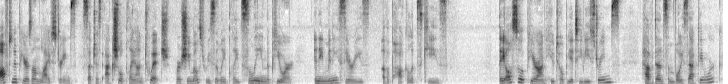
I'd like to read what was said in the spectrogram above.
often appears on live streams, such as Actual Play on Twitch, where she most recently played Celine the Pure in a mini series of Apocalypse Keys. They also appear on Utopia TV streams, have done some voice acting work,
